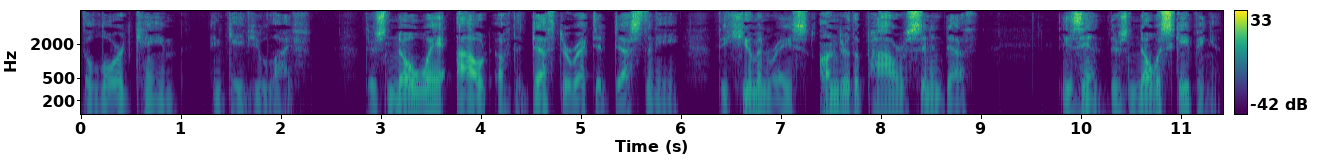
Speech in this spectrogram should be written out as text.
the Lord came and gave you life. There's no way out of the death directed destiny the human race under the power of sin and death is in. There's no escaping it.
